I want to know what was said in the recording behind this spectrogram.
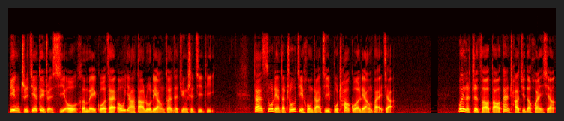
并直接对准西欧和美国在欧亚大陆两端的军事基地，但苏联的洲际轰炸机不超过两百架。为了制造导弹差距的幻象，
